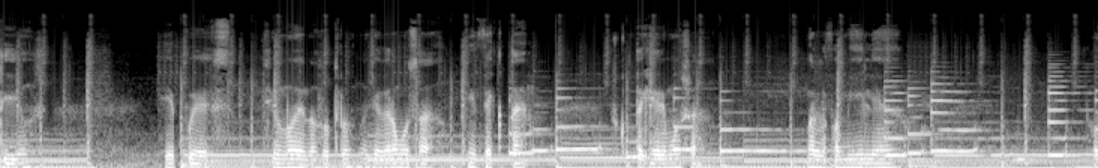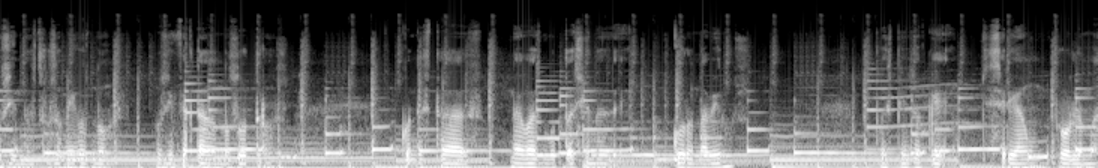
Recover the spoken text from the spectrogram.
tíos, y pues si uno de nosotros nos llegáramos a infectar, nos contagiaremos a, a la familia, o si nuestros amigos nos, nos infectan a nosotros con estas nuevas mutaciones de coronavirus, pues pienso que sería un problema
